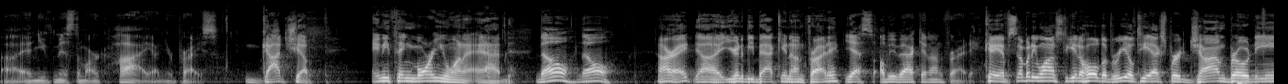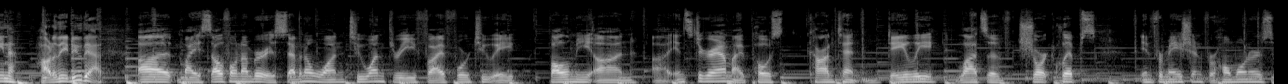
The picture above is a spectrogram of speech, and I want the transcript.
uh, and you've missed the mark high on your price. Gotcha. Anything more you want to add? No, no. All right. Uh, you're going to be back in on Friday. Yes, I'll be back in on Friday. Okay. If somebody wants to get a hold of realty expert John Brodeen, how do they do that? Uh, my cell phone number is 701 213 5428. Follow me on uh, Instagram. I post content daily, lots of short clips, information for homeowners,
